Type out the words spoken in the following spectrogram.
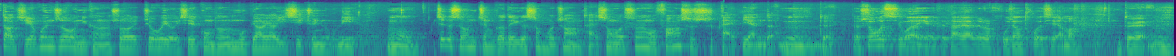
到结婚之后，你可能说就会有一些共同的目标要一起去努力，嗯这个时候你整个的一个生活状态、生活生活方式是改变的，嗯，对对，生活习惯也是大家就是互相妥协嘛。对，嗯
